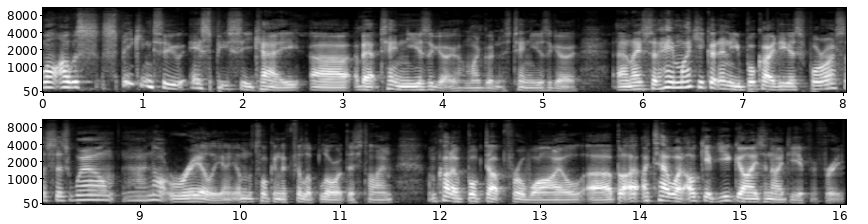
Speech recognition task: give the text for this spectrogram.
Well, I was speaking to SPCK uh, about 10 years ago. Oh, my goodness, 10 years ago. And they said, Hey, Mike, you got any book ideas for us? I says, Well, no, not really. I'm talking to Philip Law at this time. I'm kind of booked up for a while. Uh, but I, I tell you what, I'll give you guys an idea for free.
